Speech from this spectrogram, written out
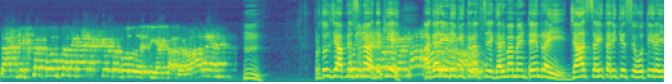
ट्रांजिस्टर कौन सा लगाए रखे तो बोल रहे सीएम साहब घबरा रहे हैं हम्म प्रतुल जी आपने तो सुना देखिए अगर ईडी की तरफ़। से गरिमा मेंटेन रही जाँच सही तरीके से होती रही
